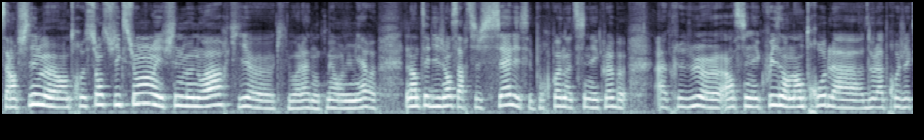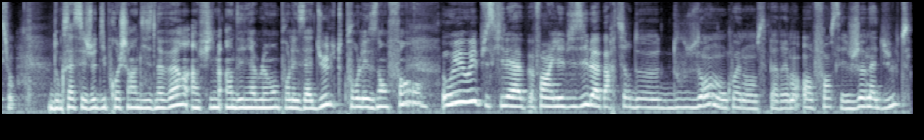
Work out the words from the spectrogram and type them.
c'est un film entre science-fiction et film noir qui, qui voilà, donc met en lumière l'intelligence artificielle et c'est pourquoi notre ciné-club a prévu un ciné-quiz en intro de la, de la projection. Donc ça c'est jeudi prochain à 19h, un film indéniablement pour les adultes, pour les enfants? Oui, oui, puisqu'il est, enfin, il est visible à partir de 12 ans, donc ouais, non, c'est pas vraiment enfant, c'est jeune adulte.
